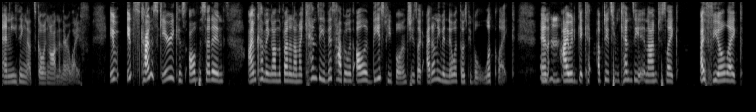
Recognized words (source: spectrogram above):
anything that's going on in their life. It it's kind of scary because all of a sudden, I'm coming on the phone and I'm like, Kenzie, this happened with all of these people, and she's like, I don't even know what those people look like. And Mhm. I would get updates from Kenzie, and I'm just like, I feel like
